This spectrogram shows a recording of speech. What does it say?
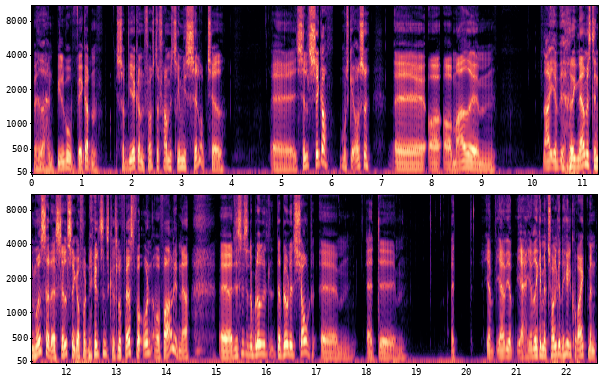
hvad hedder han? Bilbo vækker den. Så virker den først og fremmest rimelig selvoptaget. Øh, selvsikker, måske også. Øh, og, og meget... Øh, nej, jeg ved ikke nærmest den modsatte af selvsikker, for den hele tiden skal slå fast, hvor ond og hvor farlig den er. Øh, og det synes jeg, der blev, lidt- der blev lidt sjovt, øh, at... Øh, jeg, jeg, jeg, jeg, ved ikke, om jeg tolkede det helt korrekt, men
